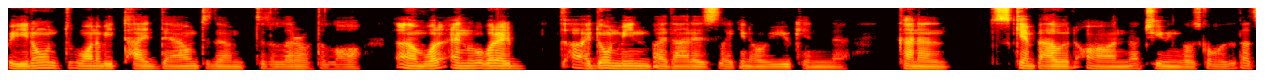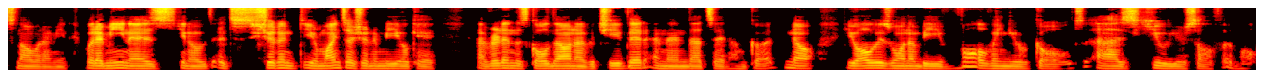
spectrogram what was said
but you don't want to be tied down to them to the letter of the law. Um, what, and what I, I don't mean by that is like, you know, you can uh, kind of skimp out on achieving those goals. That's not what I mean. What I mean is, you know, it shouldn't, your mindset shouldn't be, okay, I've written this goal down, I've achieved it, and then that's it, I'm good. No, you always want to be evolving your goals as you yourself evolve.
